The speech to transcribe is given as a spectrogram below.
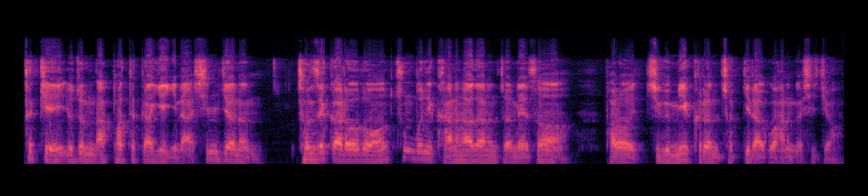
특히 요즘 아파트 가격이나 심지어는 전세가로도 충분히 가능하다는 점에서 바로 지금이 그런 적기라고 하는 것이죠.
